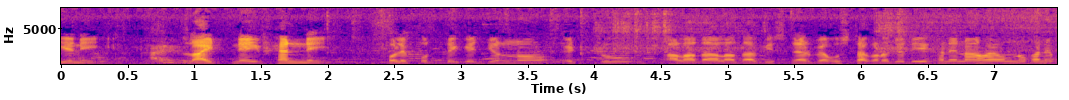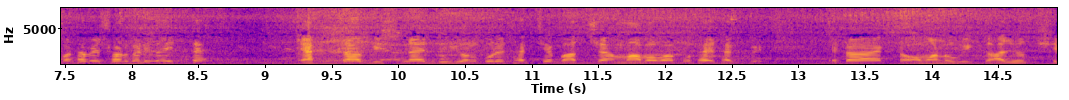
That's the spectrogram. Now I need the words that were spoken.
ইয়ে নেই, লাইট নেই, ফ্যান নেই। ফলে প্রত্যেকের জন্য একটু আলাদা আলাদা বিছনার ব্যবস্থা করা। যদি এখানে না হয়, অন্যখানে পাঠাবে সরকারি দায়িত্বে? একটা বিছনায় দুজন করে থাকছে, বাচ্চা মা বাবা কোথায় থাকবে? এটা একটা অমানবিক কাজ হচ্ছে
